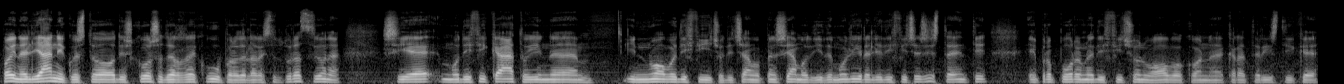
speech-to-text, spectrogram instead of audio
Poi negli anni questo discorso del recupero, della ristrutturazione si è modificato in il nuovo edificio, diciamo, pensiamo di demolire gli edifici esistenti e proporre un edificio nuovo con caratteristiche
